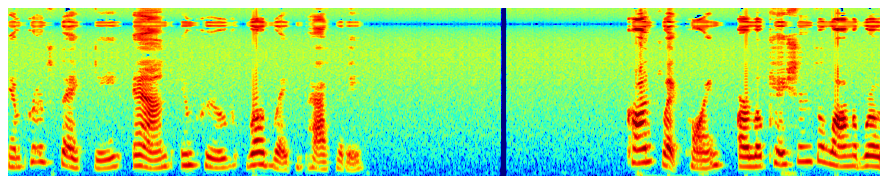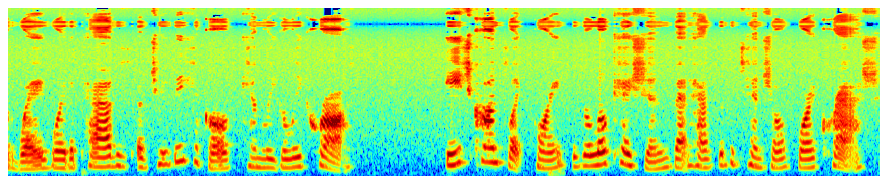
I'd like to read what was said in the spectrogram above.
improve safety, and improve roadway capacity. Conflict points are locations along a roadway where the paths of two vehicles can legally cross. Each conflict point is a location that has the potential for a crash.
